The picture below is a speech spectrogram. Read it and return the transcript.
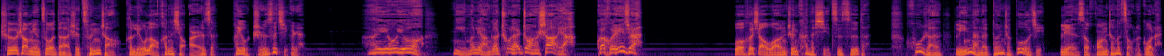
车上面坐的是村长和刘老汉的小儿子，还有侄子几个人。哎呦呦，你们两个出来撞煞呀！快回去！我和小王正看得喜滋滋的，忽然李奶奶端着簸箕，脸色慌张的走了过来。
